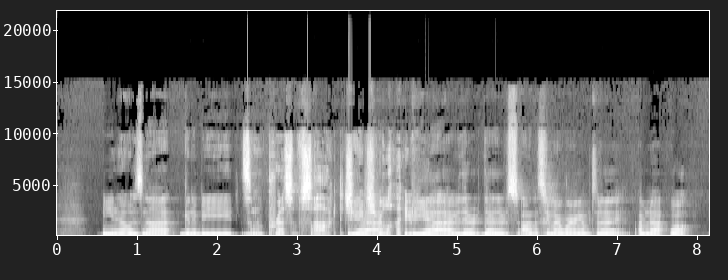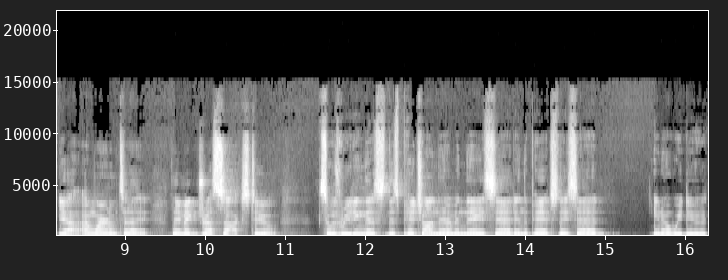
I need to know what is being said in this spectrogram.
you know, is not going to be. It's an impressive sock to change yeah, your life. Yeah, I mean, they're, they're just, oh, let's see, am I wearing them today? I'm not. Well, yeah, I'm wearing them today. They make dress socks too. So I was reading this this pitch on them, and they said in the pitch they said, you know, we do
